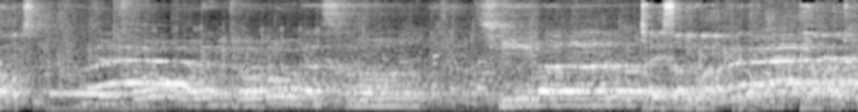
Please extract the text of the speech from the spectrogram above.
스타벅스. 잘했어 이리와 그래도 내가 말아줄게.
